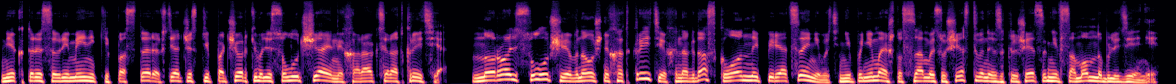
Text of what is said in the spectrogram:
Некоторые современники Пастера всячески подчеркивали случайный характер открытия. Но роль случая в научных открытиях иногда склонны переоценивать, не понимая, что самое существенное заключается не в самом наблюдении,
